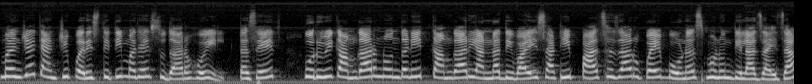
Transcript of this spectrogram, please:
म्हणजे त्यांची परिस्थितीमध्ये सुधार होईल. तसेच पूर्वी कामगार नोंदणीत कामगार यांना दिवाळीसाठी पाच हजार रुपये बोनस म्हणून दिला जायचा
